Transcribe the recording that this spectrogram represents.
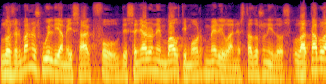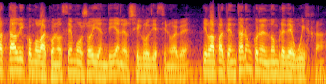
Los hermanos William e Isaac Full diseñaron en Baltimore, Maryland, Estados Unidos, la tabla tal y como la conocemos hoy en día en el siglo XIX y la patentaron con el nombre de Ouija,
